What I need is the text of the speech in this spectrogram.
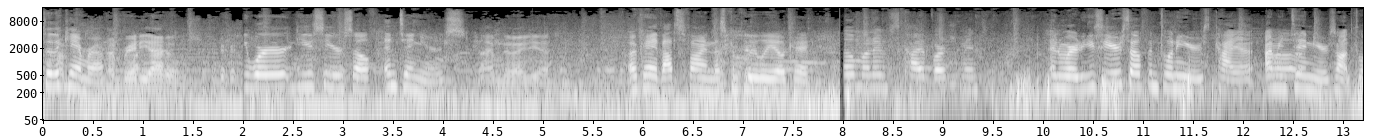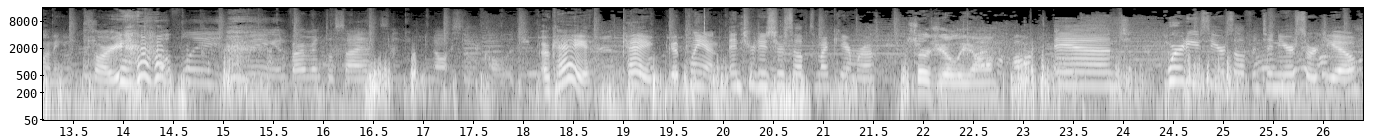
To the camera. I'm Brady Adams. Where do you see yourself in 10 years? I have no idea. Okay, that's fine. That's completely okay. Hello, my name's Kaya Barkman. And where do you see yourself in 20 years, Kaya? I mean, Uh, 10 years, not 20. Sorry. Hopefully doing environmental science and not still in college. okay. Okay. Good plan. Introduce yourself to my camera. Sergio Leon. And where do you see yourself in 10 years, Sergio?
